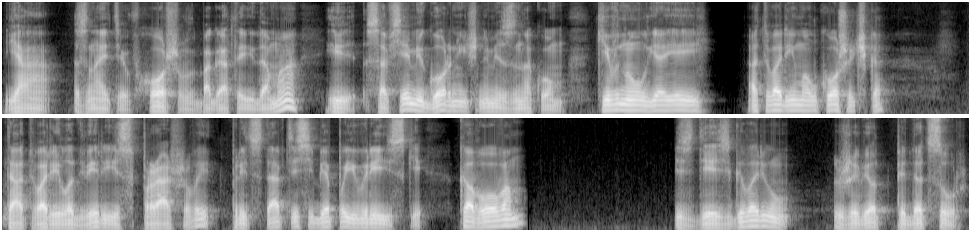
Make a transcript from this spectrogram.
Я, знаете, вхож в богатые дома и со всеми горничными знаком. Кивнул я ей, отвори, мол, кошечка — Та отворила дверь и спрашивает, представьте себе по-еврейски, «Кого вам?» «Здесь, говорю, живет педацур».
